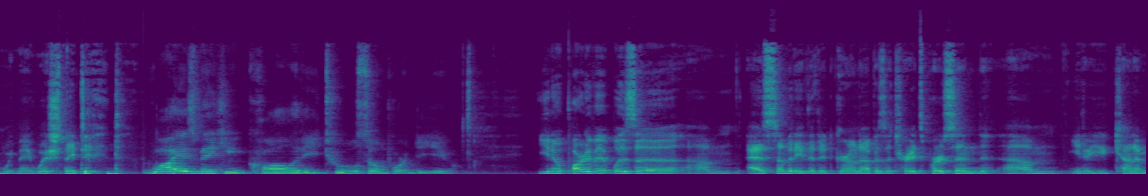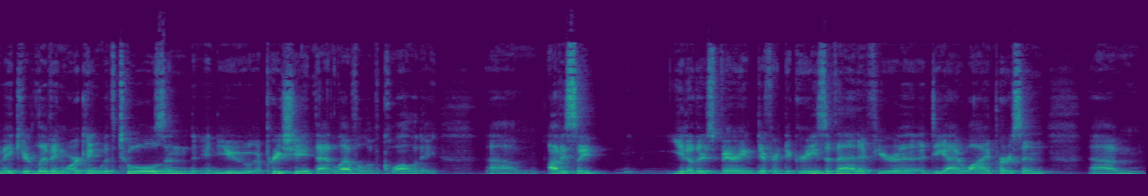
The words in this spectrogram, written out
we may wish they did. Why is making quality tools so important to you? You know, part of it was a uh, um, as somebody that had grown up as a tradesperson. Um, you know, you kind of make your living working with tools, and and you appreciate that level of quality. Um, obviously, you know, there's varying different degrees of that. If you're a, a DIY person, um,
